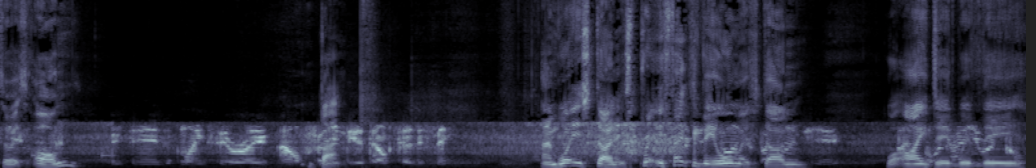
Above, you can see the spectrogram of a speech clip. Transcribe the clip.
so it's on. Back. And what it's done it's pretty effectively almost done what I did with the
